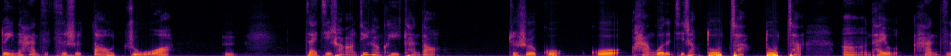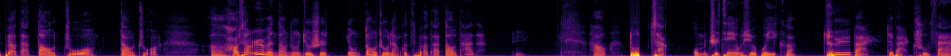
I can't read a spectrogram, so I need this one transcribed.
对应的汉字词是到着。嗯，在机场经常可以看到，就是国国韩国的机场，도착도 착。 嗯， 它有汉字表达到着到着。呃，好像日文当中就是用到着两个字表达到达的。好，도착我们之前有学过一个출발对吧？出发，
